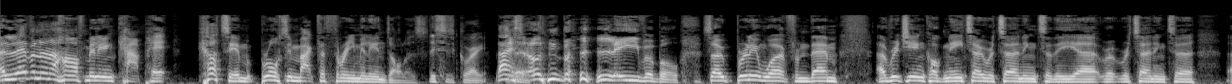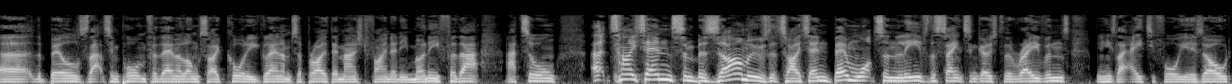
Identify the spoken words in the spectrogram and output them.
Eleven and a half million cap hit. Cut him, brought him back for three million dollars. This is great. That is Yeah. unbelievable. So brilliant work from them. Uh, Richie Incognito returning to the uh, re- returning to uh, the Bills. That's important for them alongside Cordy Glenn. I'm surprised they managed to find any money for that at all. At tight end, some bizarre moves at tight end. Ben Watson leaves the Saints and goes to the Ravens. I mean, he's like 84 years old.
